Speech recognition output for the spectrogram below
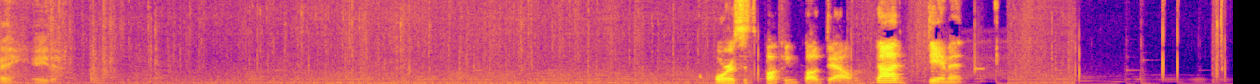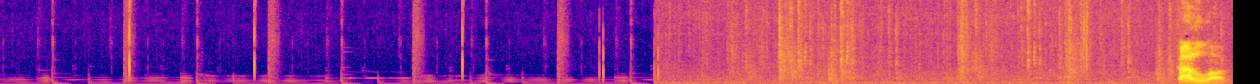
Hey, Ada. Horus it's fucking bugged out. God damn it. Gotta love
